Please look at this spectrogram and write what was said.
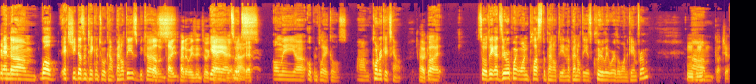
And um, well, XG doesn't take into account penalties because Doesn't take penalties into account. yeah, yeah. So no. it's only uh, open play goals. Um, corner kicks count, okay. but so they got zero point one plus the penalty, and the penalty is clearly where the one came from. Um, gotcha.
